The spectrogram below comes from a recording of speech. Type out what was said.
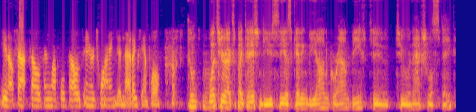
you know, fat cells and muscle cells intertwined in that example. So what's your expectation? Do you see us getting beyond ground beef to, to an actual steak?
